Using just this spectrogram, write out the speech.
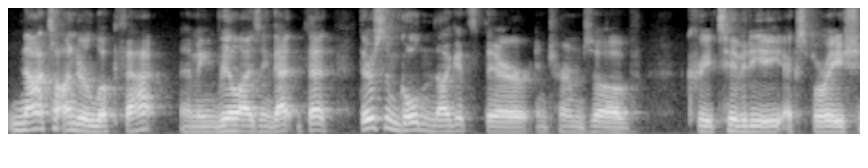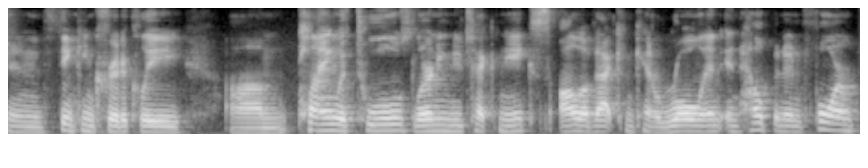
not to underlook that. I mean, realizing that that there's some golden nuggets there in terms of creativity, exploration, thinking critically, um, playing with tools, learning new techniques. All of that can kind of roll in and help and inform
